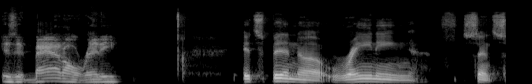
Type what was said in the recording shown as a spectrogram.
is it bad already? It's been uh, raining since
